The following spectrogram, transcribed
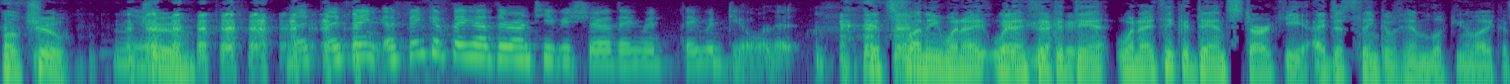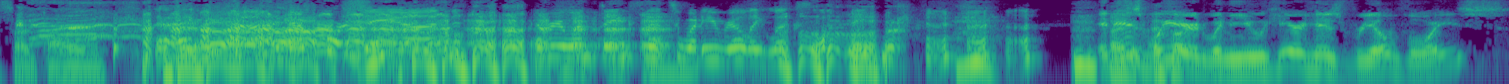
Oh, true, Yeah. true. I, I think I think if they had their own TV show, they would they would deal with it. It's funny when I when I think of Dan when I think of Dan Starkey, I just think of him looking like a Sontaran. Poor Dan. Everyone thinks that's what he really looks like. it is I- is I thought- weird when you hear his real voice,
